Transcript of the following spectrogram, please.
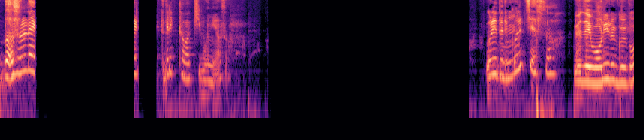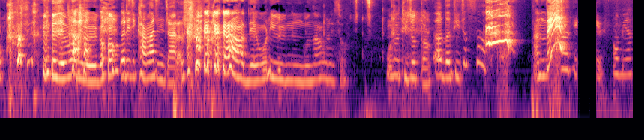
안 돼. 너 술래 캐릭터가 기본이어서 우리들이 응? 꼴찌했어 왜 내 머리를 긁어? 왜 내 머리 긁어? 우리 집 강아지인 줄 알았어 아, 내 머리 긁는구나. 그래서. 어, 나 뒤졌다. 어 너 뒤졌어 안 돼? 어, 미안.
